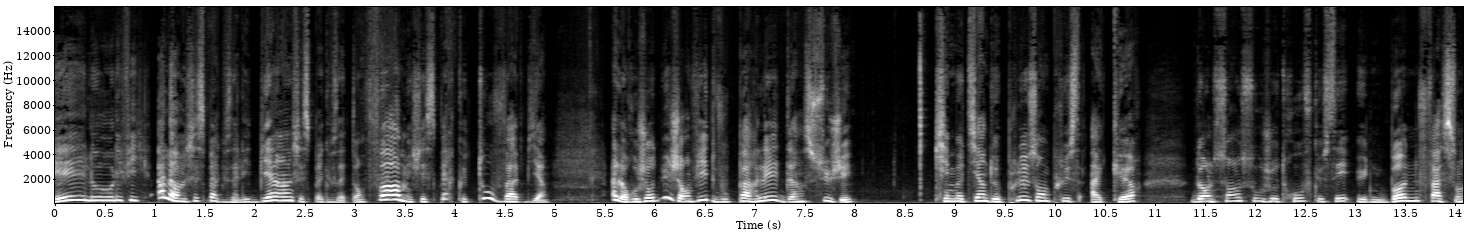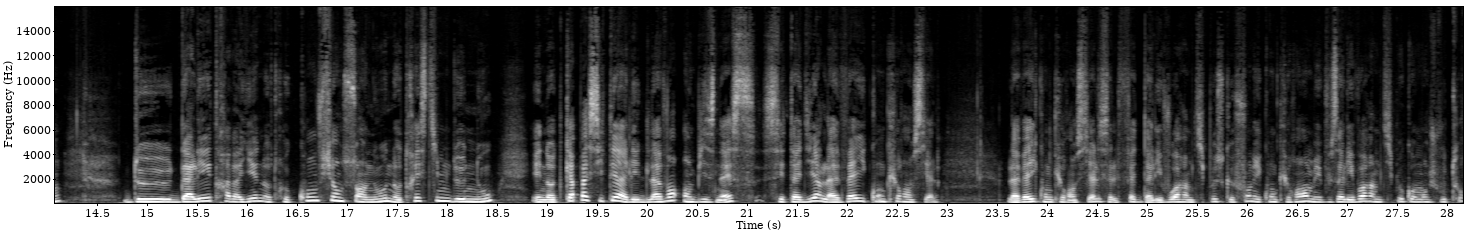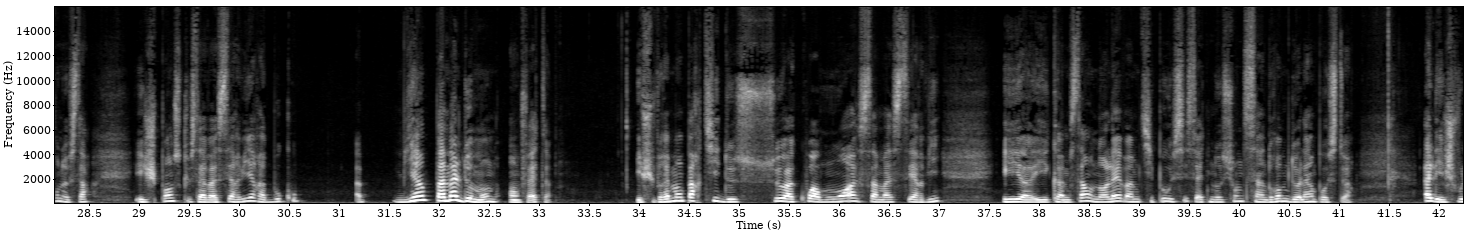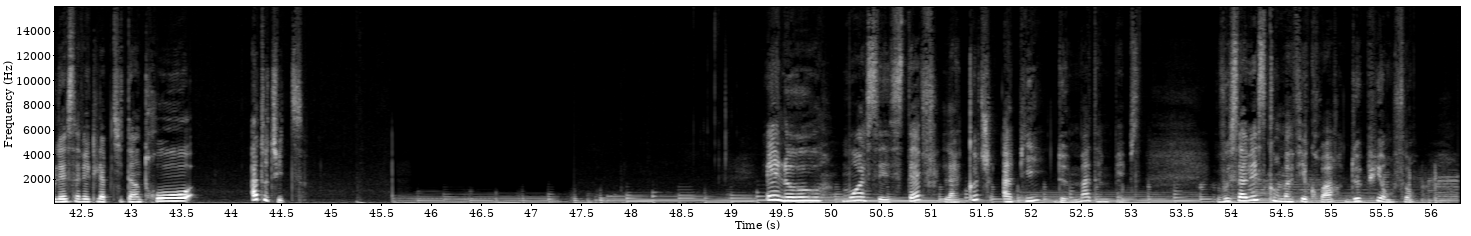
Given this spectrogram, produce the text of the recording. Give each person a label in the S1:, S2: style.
S1: Hello les filles. Alors j'espère que vous allez bien, j'espère que vous êtes en forme et j'espère que tout va bien. Alors aujourd'hui j'ai envie de vous parler d'un sujet qui me tient de plus en plus à cœur dans le sens où je trouve que c'est une bonne façon d'aller travailler notre confiance en nous, notre estime de nous et notre capacité à aller de l'avant en business, c'est-à-dire la veille concurrentielle. La veille concurrentielle, c'est le fait d'aller voir un petit peu ce que font les concurrents, mais vous allez voir un petit peu comment je vous tourne ça. Et je pense que ça va servir à beaucoup, à bien pas mal de monde en fait. Et je suis vraiment partie de ce à quoi moi ça m'a servi. Et, euh, comme ça, on enlève un petit peu aussi cette notion de syndrome de l'imposteur. Allez, je vous laisse avec la petite intro. À tout de suite. Hello, moi c'est Steph, la coach happy de Madame Peps. Vous savez ce qu'on m'a fait croire depuis enfant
